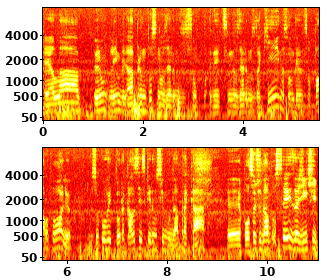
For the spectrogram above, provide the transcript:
ela, eu não lembro, ela perguntou se nós éramos de São se nós éramos daqui, nós falamos que éramos de São Paulo, falou, olha, eu sou corretora, caso vocês queiram se mudar para cá, é, posso ajudar vocês. A gente,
